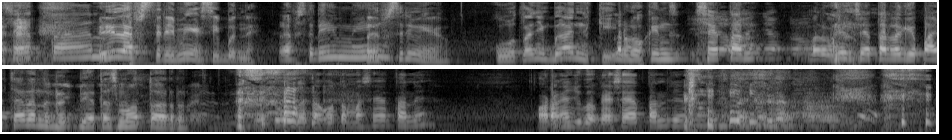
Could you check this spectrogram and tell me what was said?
Setan. Jadi live streaming ya Sibun ya? Live streaming. Live streaming ya? Kuotanya banyak Ki. Mergokin setan, mergokin setan lagi pacaran di, di atas motor. Itu gak takut sama setan ya. Orangnya juga kayak setan sih.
